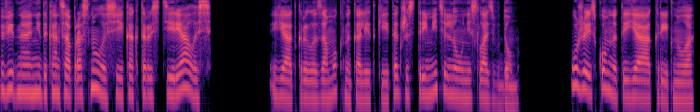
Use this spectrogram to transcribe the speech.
Видно, не до конца проснулась и как-то растерялась. Я открыла замок на калитке и также стремительно унеслась в дом. Уже из комнаты я крикнула.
